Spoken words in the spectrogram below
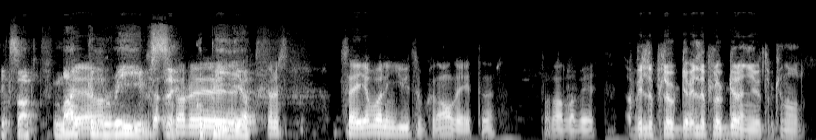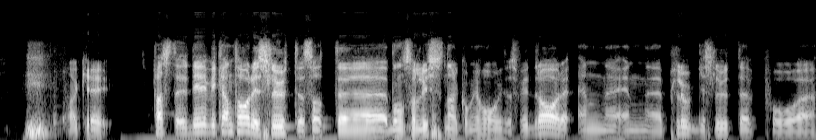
exakt. Michael Ja, Reeves Ska, ska, kopia. du, ska du säga vad din Youtube-kanal heter? Så att alla vet. Vill du plugga, vill du plugga den Youtube-kanal? Okej. Fast det, vi kan ta det i slutet så att eh, de som lyssnar kommer ihåg det. Så vi drar en, en eh, plugg i slutet på, eh,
